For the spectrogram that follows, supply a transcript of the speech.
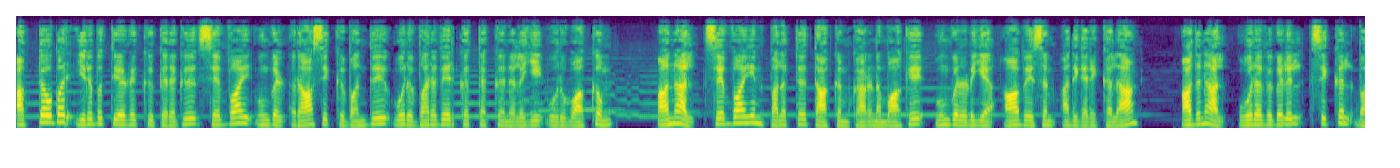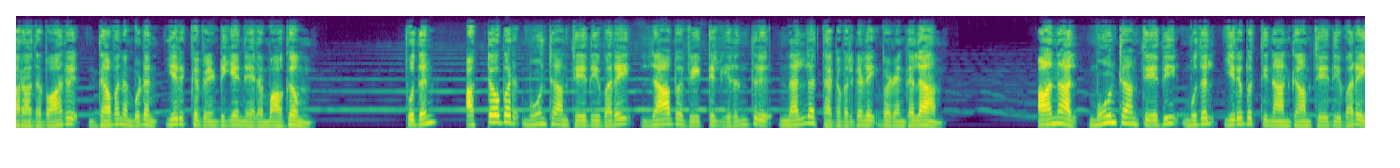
அக்டோபர் இருபத்தேழுக்கு பிறகு செவ்வாய் உங்கள் ராசிக்கு வந்து ஒரு வரவேற்கத்தக்க நிலையை உருவாக்கும். ஆனால் செவ்வாயின் பலத்த தாக்கம் காரணமாக உங்களுடைய ஆவேசம் அதிகரிக்கலாம். அதனால் உறவுகளில் சிக்கல் வராதவாறு கவனமுடன் இருக்க வேண்டிய நேரமாகும். புதன் அக்டோபர் மூன்றாம் தேதி வரை லாப வீட்டில் இருந்து நல்ல தகவல்களை வழங்கலாம். ஆனால் மூன்றாம் தேதி முதல் இருபத்தி நான்காம் தேதி வரை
